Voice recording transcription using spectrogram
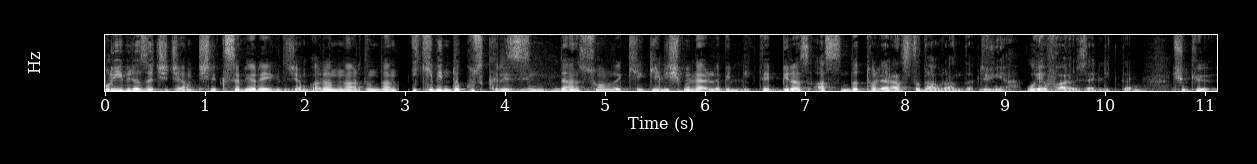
Burayı biraz açacağım. Şimdi kısa bir araya gideceğim. Aranın ardından 2009 krizinden sonraki gelişmelerle birlikte biraz aslında toleranslı davrandı dünya. UEFA özellikle. Çünkü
